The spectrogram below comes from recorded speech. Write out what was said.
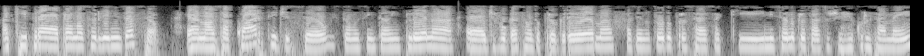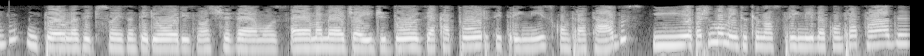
aqui para a nossa organização. É a nossa quarta edição, estamos então em plena é, divulgação do programa, fazendo todo o processo aqui, iniciando o processo de recrutamento. Então, nas edições anteriores, nós tivemos é, uma média aí de 12 a 14 trainees contratados. E a partir do momento que o nosso trainee é contratado,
